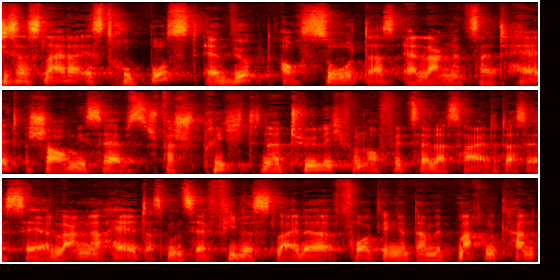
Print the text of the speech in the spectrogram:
Dieser Slider ist robust, er wirkt auch so, dass er lange Zeit hält. Xiaomi selbst verspricht natürlich von offizieller Seite, dass er sehr lange hält, dass man sehr viele Slider-Vorgänge damit machen kann.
